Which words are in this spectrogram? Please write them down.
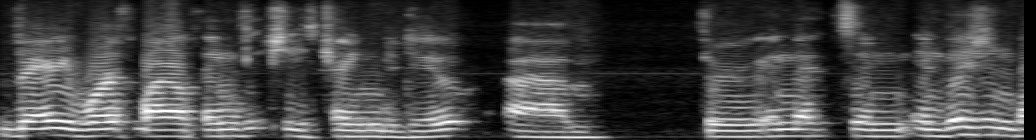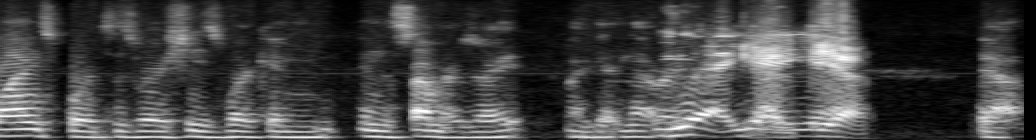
very worthwhile things that she's training to do. Um, through and it's in Envision Blind Sports is where she's working in the summers, right? Am I getting that right? Yeah, yeah, yeah.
